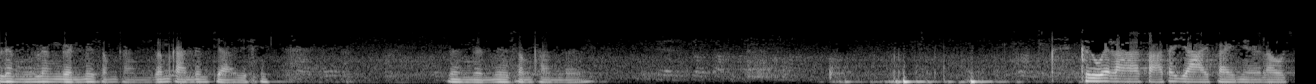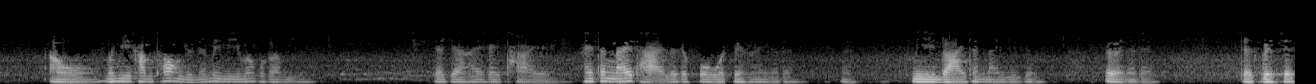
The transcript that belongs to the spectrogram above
เรื่องเรื่องเงินไม่สำคัญสำคัญเรื่องใจ เรื่องเงินไม่สำคัญเลย คือเวลาสาธยายไปเนี่ย เราเอา มันมีคำท่องอยู่นะไม่มีมั้งพวกเรามีเดี๋ยวจะให้ใครถ่าย ให้ท่านไหนถ่ายแล้วเดี๋ยวโปรโมทไปให้ก็ได้มีลายท่านไหนอยู่ใช่ไหมเออนั่นแหละแต่เบ็ดเสร็จ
